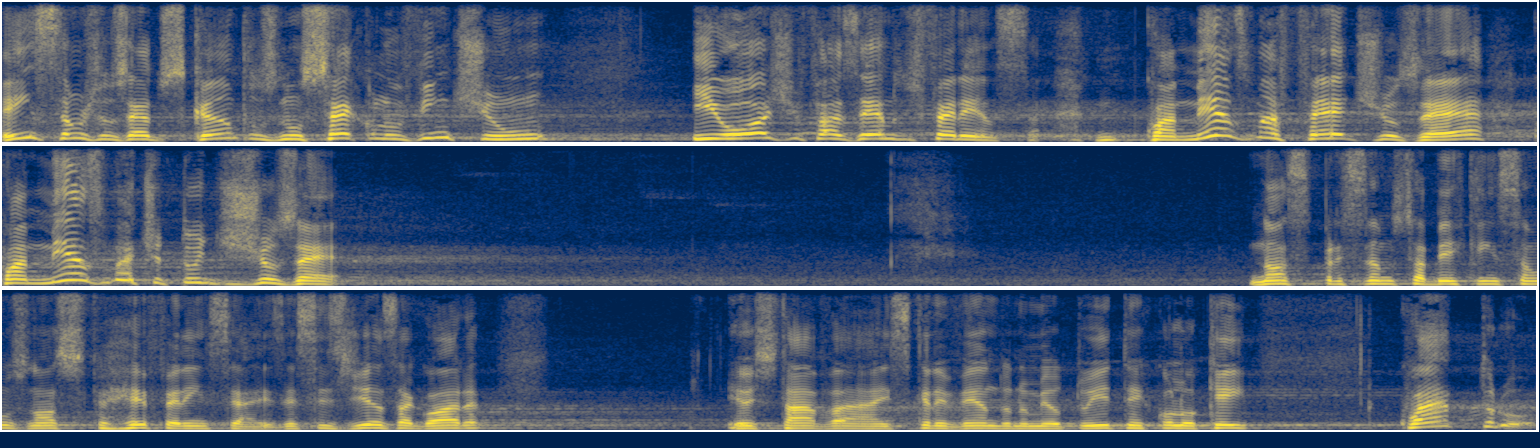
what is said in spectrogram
em São José dos Campos no século 21 e hoje fazermos diferença. Com a mesma fé de José, com a mesma atitude de José. Nós precisamos saber quem são os nossos referenciais. Esses dias agora eu estava escrevendo no meu Twitter, coloquei quatro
